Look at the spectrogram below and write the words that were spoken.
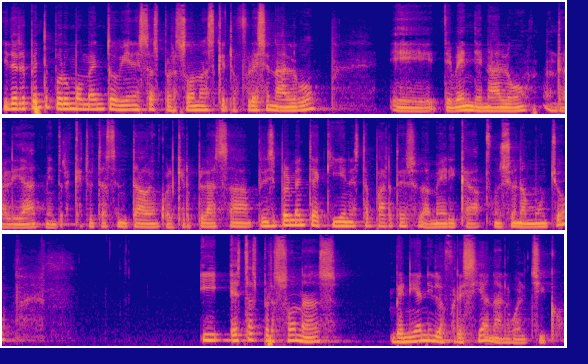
Y de repente por un momento vienen estas personas que te ofrecen algo, eh, te venden algo en realidad, mientras que tú estás sentado en cualquier plaza, principalmente aquí en esta parte de Sudamérica funciona mucho. Y estas personas venían y le ofrecían algo al chico,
